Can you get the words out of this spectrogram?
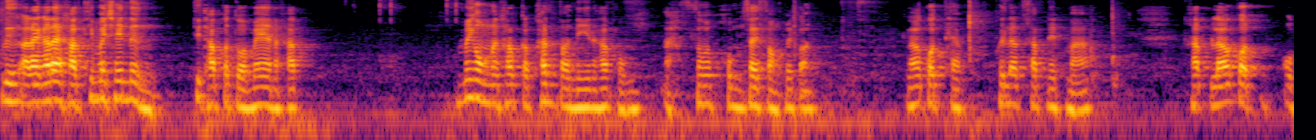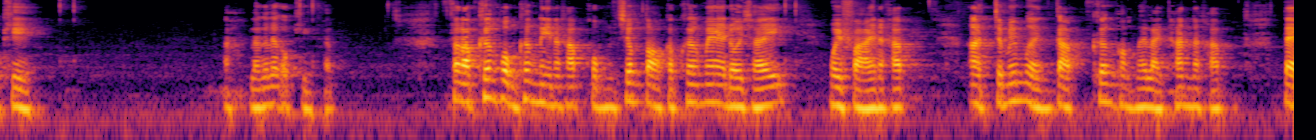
หรืออะไรก็ได้ครับที่ไม่ใช่หนึ่งที่ทับกับตัวแม่นะครับ ไม่งงนะครับกับขั้นตอนนี้นะครับ ผมอะสมมติผมใส่สองไปก่อน แล้วกดแท็บเพื่อเลือก subnet mask ครับ แล้วกดโอเคอะแล้วก็เลือกโอเคครับสำหรับเครื่องผมเครื่องนี้นะครับ ผมเชื่อมต่อกับเครื่องแม่โดยใช้ Wi-Fi นะครับ อาจจะไม่เหมือนกับเครื่องของหลาย ๆ ท่านนะครับ แต่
